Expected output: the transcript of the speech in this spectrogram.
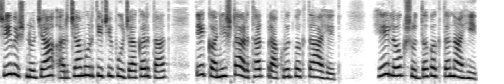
श्री विष्णूच्या अर्चामूर्तीची पूजा करतात ते कनिष्ठ अर्थात प्राकृत भक्त आहेत. हे लोक शुद्ध भक्त नाहीत.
